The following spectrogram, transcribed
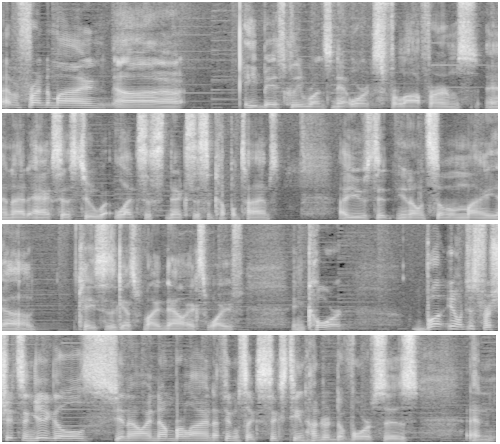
I have a friend of mine. Uh, he basically runs networks for law firms, and I had access to LexisNexis a couple times. I used it, you know, in some of my uh, cases against my now ex-wife in court. But you know, just for shits and giggles, you know, I number lined. I think it was like 1,600 divorces, and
